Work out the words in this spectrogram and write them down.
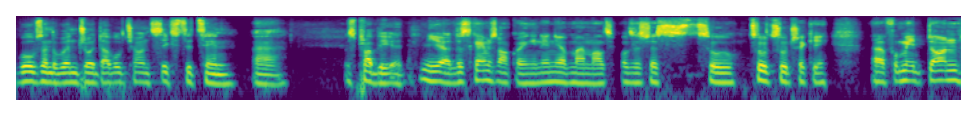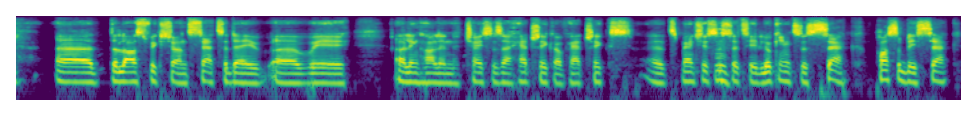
Wolves on the win draw double chance six to ten. Uh, is probably it. Yeah, this game's not going in any of my multiples. It's just too too too tricky. Uh, for me, Don, uh, the last fixture on Saturday, uh, where Erling Haaland chases a hat trick of hat tricks. It's Manchester City looking to sack, possibly sack,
